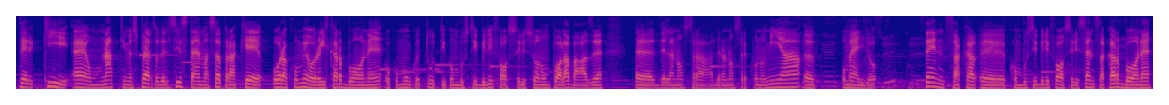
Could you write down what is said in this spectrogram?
per chi è un attimo esperto del sistema saprà che ora come ora il carbone o comunque tutti i combustibili fossili sono un po' la base eh, della, nostra, della nostra economia, eh, o meglio, senza car- eh, combustibili fossili, senza carbone,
